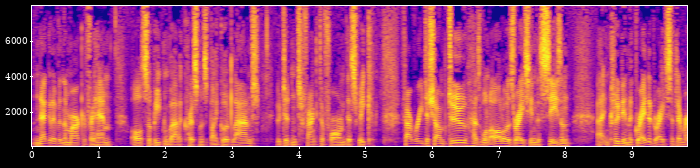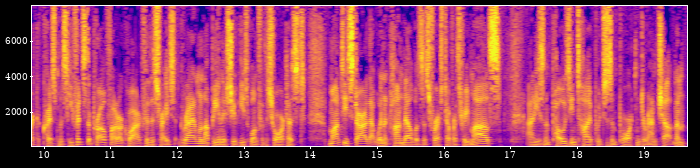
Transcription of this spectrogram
negative in the market for him. Also beaten well at Christmas by Good Land, who didn't frank the form this week. Favori de has won all of his racing this season, uh, including the graded race at Limerick at Christmas. He fits the profile required for this race. Ground will not be an issue. He's one for the shortest. Monty Star, that win at Clonmel was his first over three miles, and he's an imposing type, which is important around Cheltenham.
